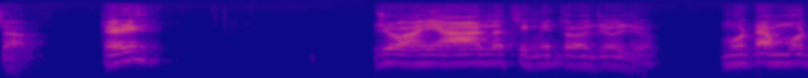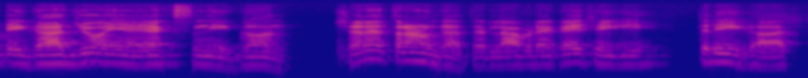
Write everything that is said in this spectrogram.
ચાલો. રેડી જો અહીંયા આ નથી, મિત્રો, જોજો. મોટા મોટી ઘાત જો અહીંયા એક્સની ઘન છે ને, ત્રણ ઘાત. એટલે આપણે કઈ થઈ ગઈ? ત્રિઘાત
